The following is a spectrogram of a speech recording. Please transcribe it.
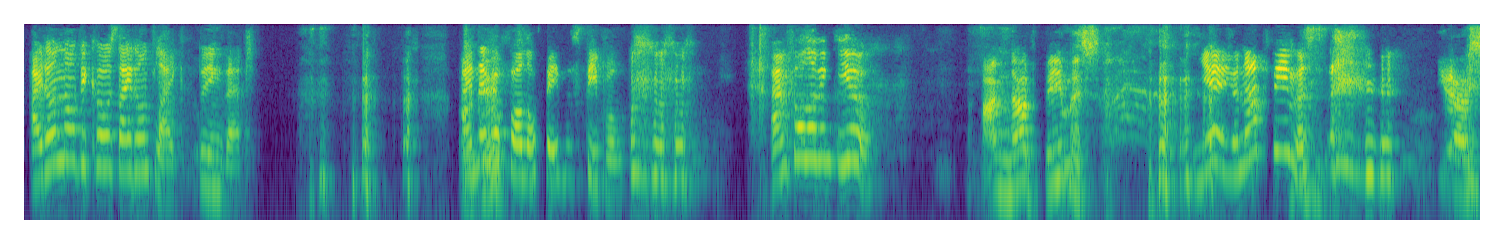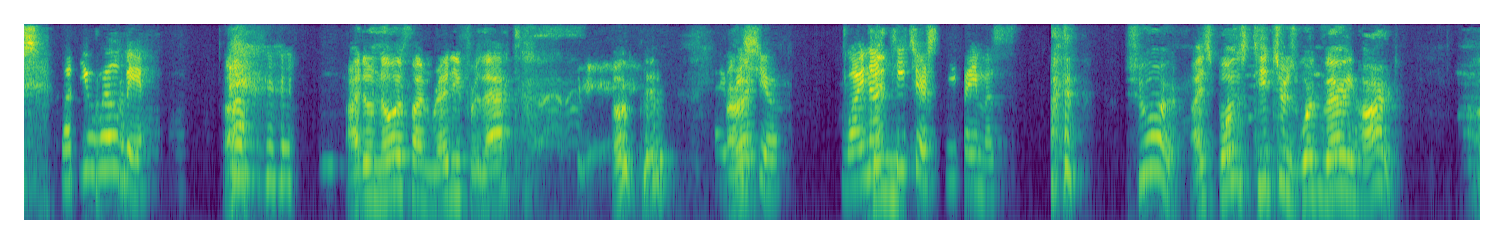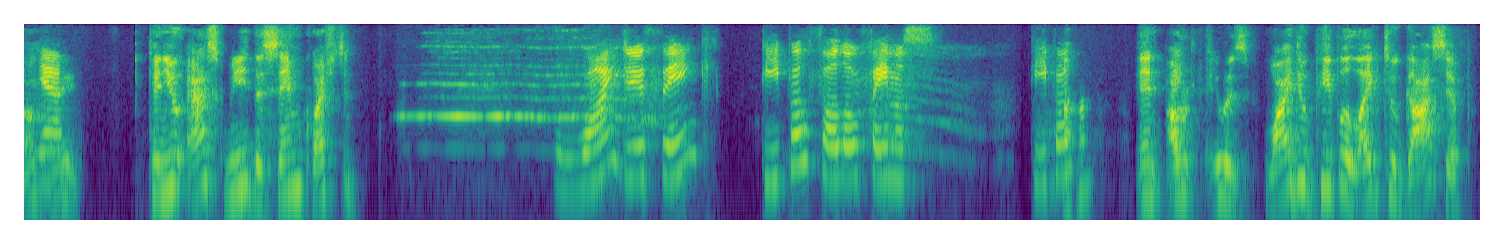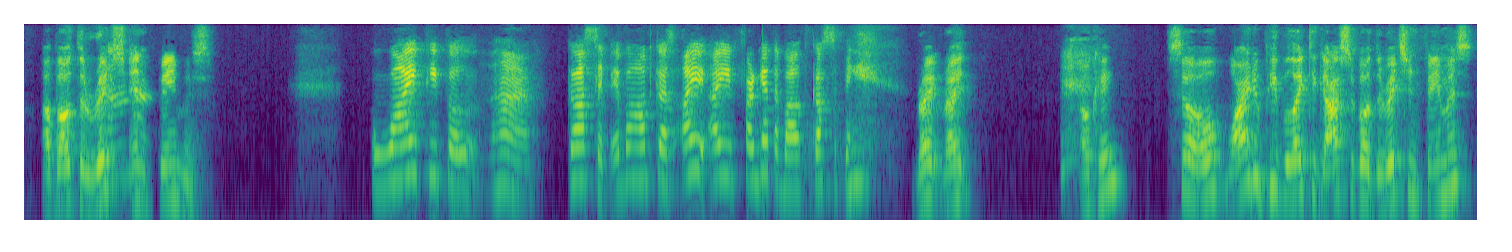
I don't know because I don't like doing that. I never follow famous people. I'm following you. I'm not famous. Yeah, you're not famous, yes. but you will be. Ah, I don't know if I'm ready for that. okay. I All wish right. you. Why not Can- teachers be famous? Sure. I suppose teachers work very hard. Okay. Yeah. Can you ask me the same question? Why do you think people follow famous people? Uh-huh. And our, it was why do people like to gossip about the rich and famous? Why people huh, gossip about gossip? I, I forget about gossiping. Right, right. Okay. So why do people like to gossip about the rich and famous?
